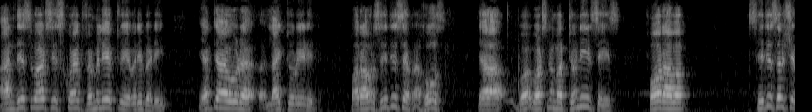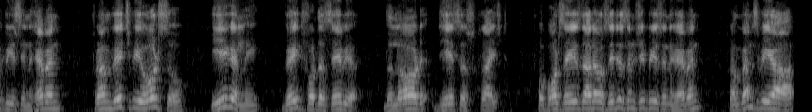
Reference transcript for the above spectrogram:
And this verse is quite familiar to everybody, yet I would uh, like to read it. For our citizen, whose uh, verse number 20 it says, For our citizenship is in heaven, from which we also eagerly wait for the Savior, the Lord Jesus Christ. For Paul says that our citizenship is in heaven, from whence we are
